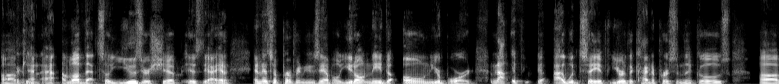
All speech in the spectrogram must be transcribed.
Uh, okay. And I, I, love that. So usership is the idea, and it's a perfect example. You don't need to own your board. Now, if I would say if you're the kind of person that goes uh,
